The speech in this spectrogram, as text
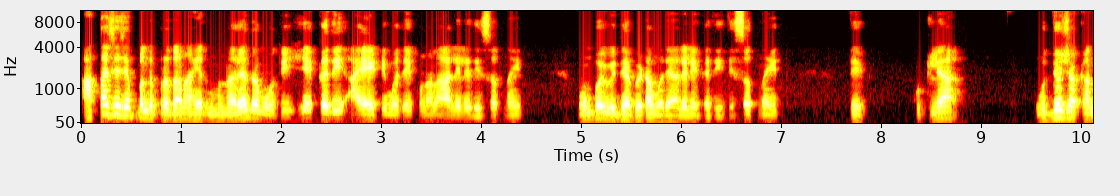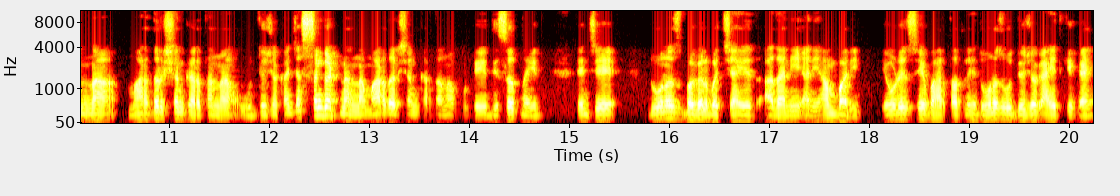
आताचे जे पंतप्रधान आहेत नरेंद्र मोदी हे कधी आय आय टीमध्ये कुणाला आलेले दिसत नाहीत? मुंबई विद्यापीठामध्ये आलेले कधी दिसत नाहीत? ते कुठल्या उद्योजकांना मार्गदर्शन करताना उद्योजकांच्या संघटनांना मार्गदर्शन करताना कुठे दिसत नाहीत? त्यांचे दोनच बगल बच्चे आहेत अदानी आणि अंबानी. एवढेच हे भारतातले हे दोनच उद्योजक आहेत की काय?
